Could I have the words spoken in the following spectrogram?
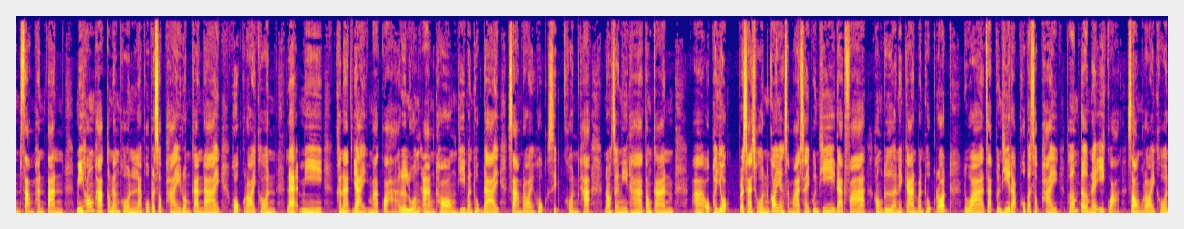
23,000 ตัน มีห้องพักกำลังพลและผู้ประสบภัยรวมกันได้ 600 คน และมีขนาดใหญ่มากกว่าเรือหลวงอ่างทองที่บรรทุกได้ 360 คนค่ะ นอกจากนี้ถ้าต้องการอพยพ ประชาชนก็ยังสามารถใช้พื้นที่ดาดฟ้าของเรือในการบรรทุกรถ หรือว่าจัดพื้นที่รับผู้ประสบภัย เพิ่มเติมได้อีกกว่า 200 คน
